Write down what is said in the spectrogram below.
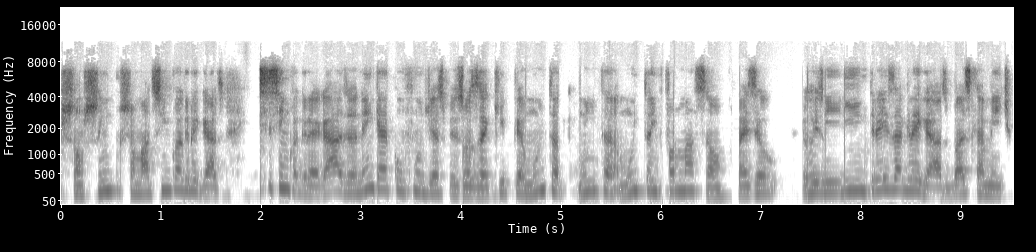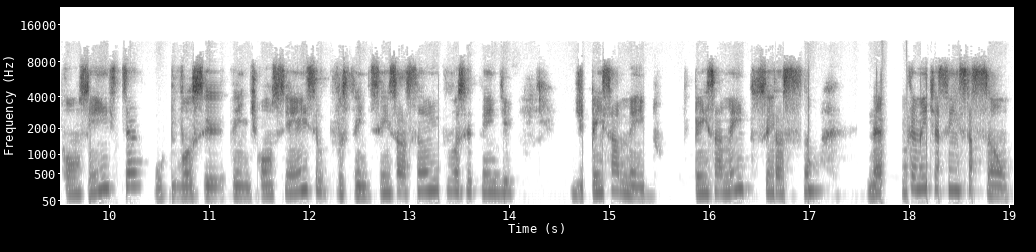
São cinco chamados cinco agregados. Esses cinco agregados, eu nem quero confundir as pessoas aqui, porque é muita, muita, muita informação. Mas eu eu resumiria em três agregados, basicamente consciência, o que você tem de consciência, o que você tem de sensação e o que você tem de, de pensamento. Pensamento, sensação, né? Basicamente a sensação.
